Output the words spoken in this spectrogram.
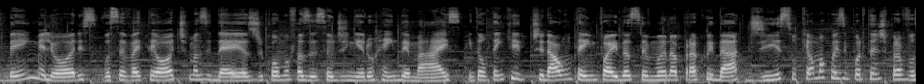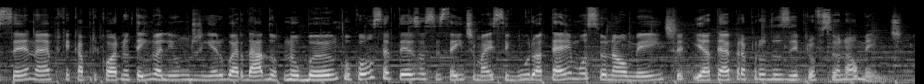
bem melhores, você vai ter ótimas ideias de como fazer seu dinheiro render mais. Então tem que tirar um tempo aí da semana para cuidar disso, que é uma coisa importante para você, né? Porque Capricórnio tendo ali um dinheiro guardado no banco, com certeza se sente mais seguro até emocionalmente e até para produzir profissionalmente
